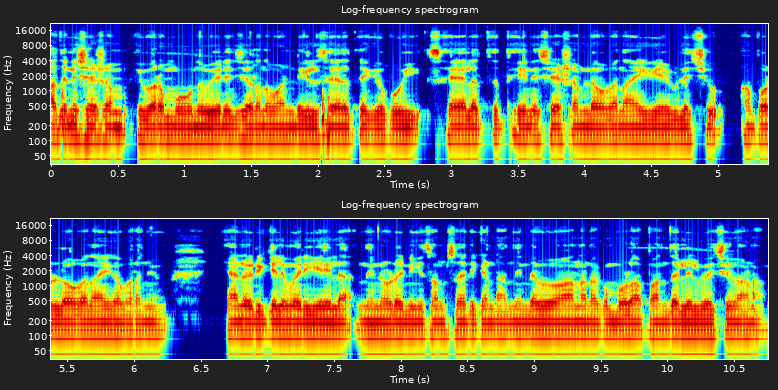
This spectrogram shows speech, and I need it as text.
അതിനുശേഷം ഇവർ മൂന്നുപേരും ചേർന്ന് വണ്ടിയിൽ സേലത്തേക്ക് പോയി. സേലത്തെത്തിയതിന് ശേഷം ലോകനായികയെ വിളിച്ചു. അപ്പോൾ ലോകനായിക പറഞ്ഞു ഞാൻ ഒരിക്കലും വരികയില്ല. നിന്നോട് എനിക്ക് സംസാരിക്കേണ്ട. നിന്റെ വിവാഹം നടക്കുമ്പോൾ ആ പന്തലിൽ വെച്ച് കാണാം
